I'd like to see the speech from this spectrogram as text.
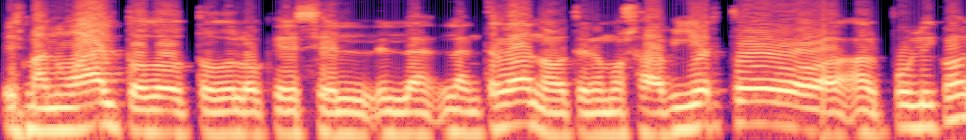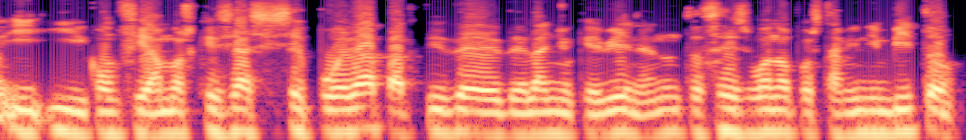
es manual todo, todo lo que es la, entrada, no lo tenemos abierto al público y, confiamos que así se pueda a partir del año que viene. Entonces, bueno, pues también invito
